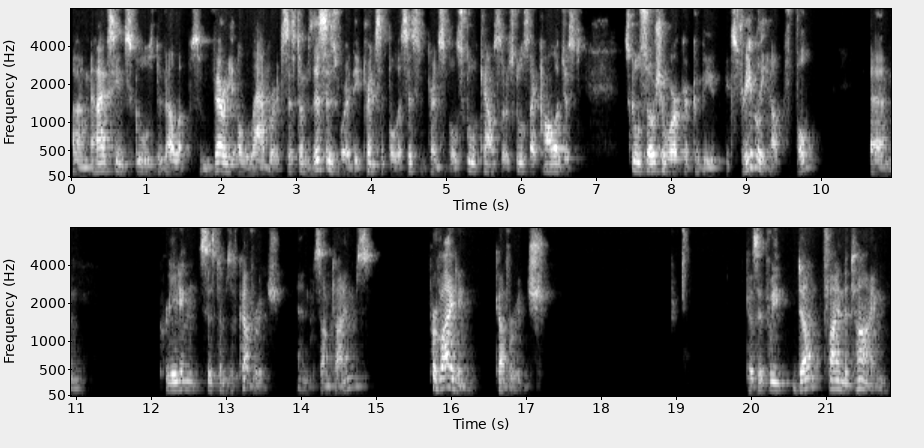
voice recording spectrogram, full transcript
Um, and I've seen schools develop some very elaborate systems. This is where the principal, assistant principal, school counselor, school psychologist, school social worker could be extremely helpful, um, creating systems of coverage and sometimes providing coverage. Because if we don't find the time,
